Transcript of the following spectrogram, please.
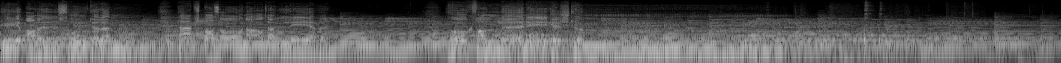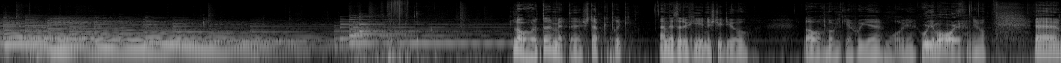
hier alles rond hem. Heb spas aan al dat leven, hoog van de negen Lauwer Rutte met uh, Stepke Truc. En dan zit ook hier in de studio. Lauwer, nog een keer goedemorgen. Goedemorgen. Ja. Uh,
